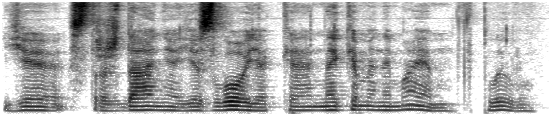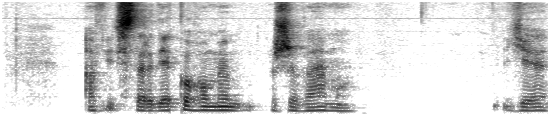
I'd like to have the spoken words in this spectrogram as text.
є страждання, є зло, яке, на яке ми не маємо впливу, а серед якого ми живемо. Є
